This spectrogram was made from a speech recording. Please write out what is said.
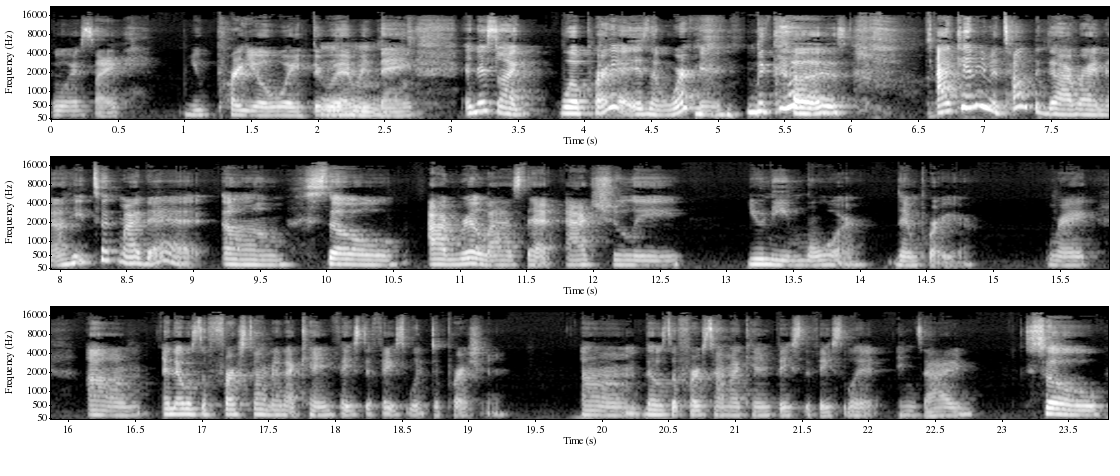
where it's like you pray your way through mm-hmm. everything. And it's like, well, prayer isn't working because I can't even talk to God right now. He took my dad. Um, so I realized that actually you need more than prayer, right? Um, and that was the first time that I came face to face with depression. Um, that was the first time I came face to face with anxiety. So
